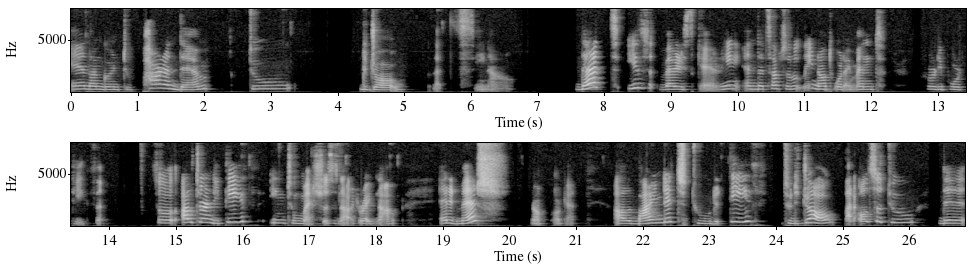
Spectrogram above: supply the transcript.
And I'm going to parent them to the jaw let's see now that is very scary and that's absolutely not what I meant for the poor teeth. So I'll turn the teeth into meshes now right now. Edit mesh? No okay. I'll bind it to the teeth to the jaw but also to the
